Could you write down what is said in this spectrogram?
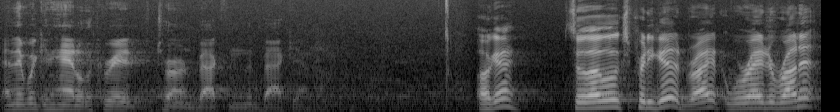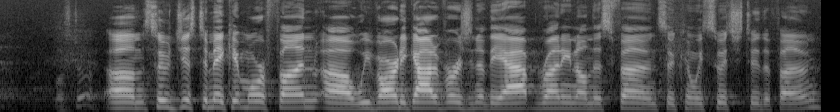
And then we can handle the create return back from the back end. Okay, so that looks pretty good, right? We're ready to run it? Let's do it. Um, so just to make it more fun, uh, we've already got a version of the app running on this phone, so can we switch to the phone?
